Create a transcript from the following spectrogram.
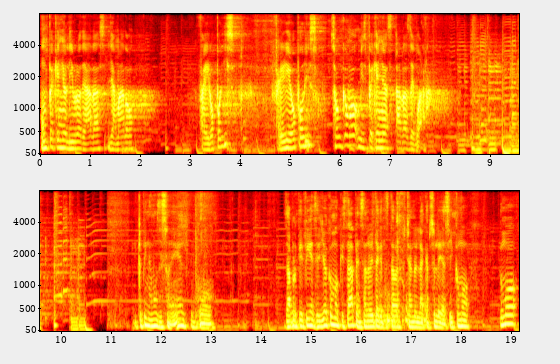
Un pequeño libro de hadas llamado Fairópolis. Fairópolis. Son como mis pequeñas hadas de guarda. ¿Y ¿Qué opinamos de eso, eh? Como- O sea, porque fíjense, yo como que estaba pensando ahorita que te estaba escuchando en la cápsula y así, como, como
